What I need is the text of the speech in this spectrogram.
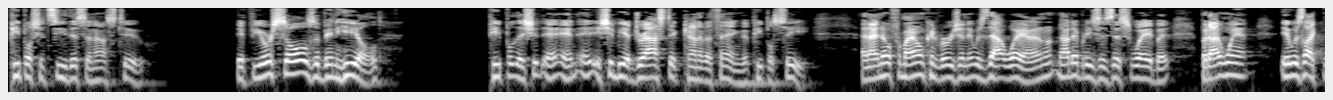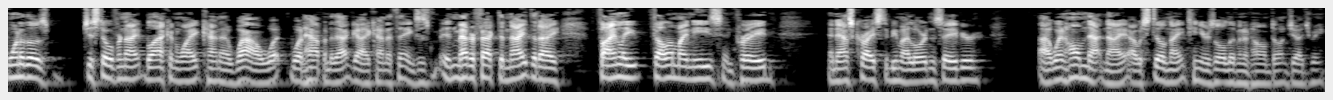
people should see this in us too. If your souls have been healed, people, they should, and it should be a drastic kind of a thing that people see. And I know for my own conversion, it was that way. I don't, not everybody's is this way, but, but I went, it was like one of those just overnight black and white kind of, wow, what, what happened to that guy kind of things. As a matter of fact, the night that I finally fell on my knees and prayed and asked Christ to be my Lord and Savior, I went home that night. I was still 19 years old living at home. Don't judge me.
